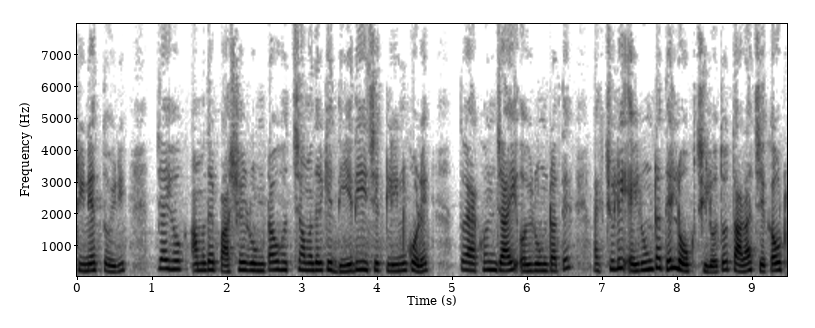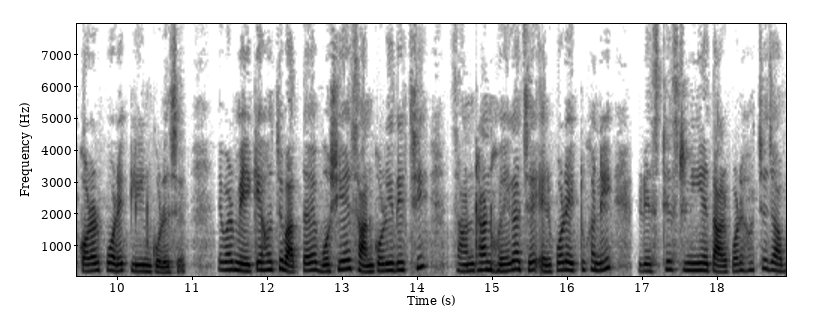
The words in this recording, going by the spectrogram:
টিনের তৈরি। যাই হোক, আমাদের পাশের রুমটাও হচ্ছে আমাদেরকে দিয়ে দিয়েছে ক্লিন করে। তো এখন যাই ওই রুমটাতে। অ্যাকচুয়ালি এই রুমটাতে লোক ছিল, তো তারা চেক আউট করার পরে ক্লিন করেছে। এবার মেয়েকে হচ্ছে বাথটাবে বসিয়ে স্নান করিয়ে দিচ্ছি। স্নান টান হয়ে গেছে, এরপরে একটুখানি রেস্ট টেস্ট নিয়ে তারপরে হচ্ছে যাব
